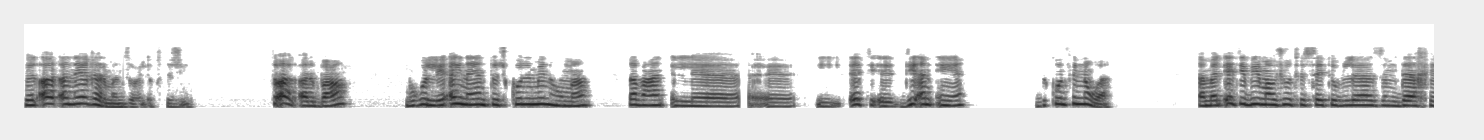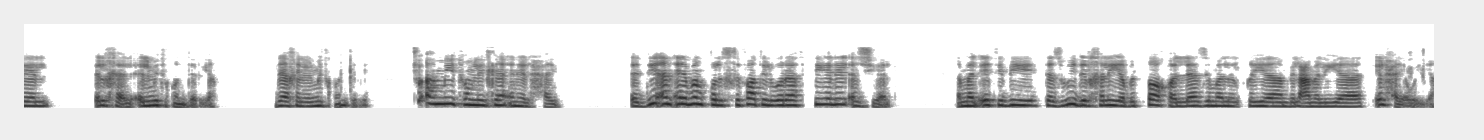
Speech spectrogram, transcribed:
في ال RNA غير منزوع الأكسجين. سؤال أربعة بقول لي أين ينتج كل منهما؟ طبعا ال DNA بيكون في النواة. أما ال ATP موجود في السيتوبلازم داخل الخل الميتوكوندريا. داخل الميتوكوندريا. شو أهميتهم للكائن الحي؟ ال DNA بنقل الصفات الوراثية للأجيال. أما ال ATP تزويد الخلية بالطاقة اللازمة للقيام بالعمليات الحيوية.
